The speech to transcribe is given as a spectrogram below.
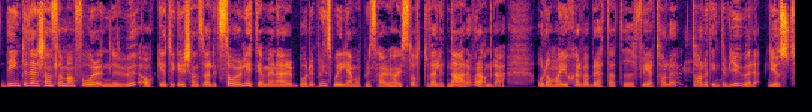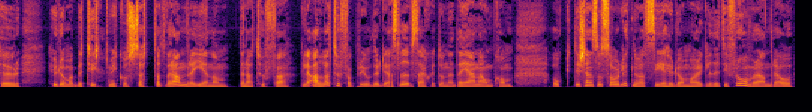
det, är inte den känslan man får nu och jag tycker det känns väldigt sorgligt. Jag menar, både prins William och prins Harry har ju stått väldigt nära varandra och de har ju själva berättat i flertalet intervjuer just hur, hur de har betytt mycket och stöttat varandra genom den här tuffa, eller alla tuffa perioder i deras liv, särskilt då när Diana omkom. Och det känns så sorgligt nu att se hur de har glidit ifrån varandra och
